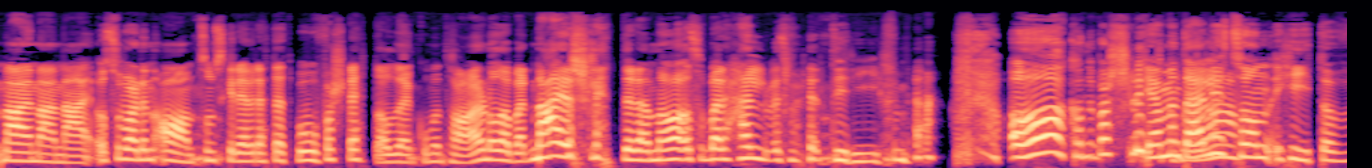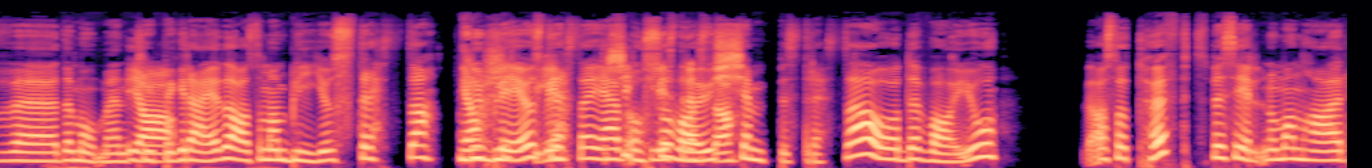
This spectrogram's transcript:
Nei, nei, nei. Og så var det en annen som skrev rett etterpå 'Hvorfor sletta du den kommentaren?' Og da bare 'Nei, jeg sletter den nå!' Og så bare helvete, hva er det jeg driver med? Åh, kan du bare slutte Ja, men det er litt sånn heat of uh, the moment-type Ja. greie, da. Altså, man blir jo stressa. Ja, du ble jo stressa. Jeg Skikkelig også var jo stressa. kjempestressa, og det var jo altså tøft, spesielt når man har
